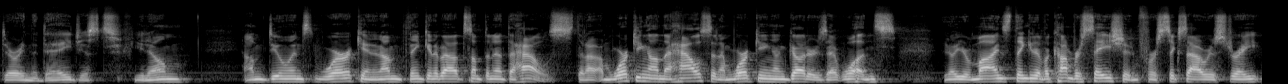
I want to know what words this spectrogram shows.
during the day. Just, you know, I'm doing work and I'm thinking about something at the house. That I'm working on the house and I'm working on gutters at once. You know, your mind's thinking of a conversation for six hours straight.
